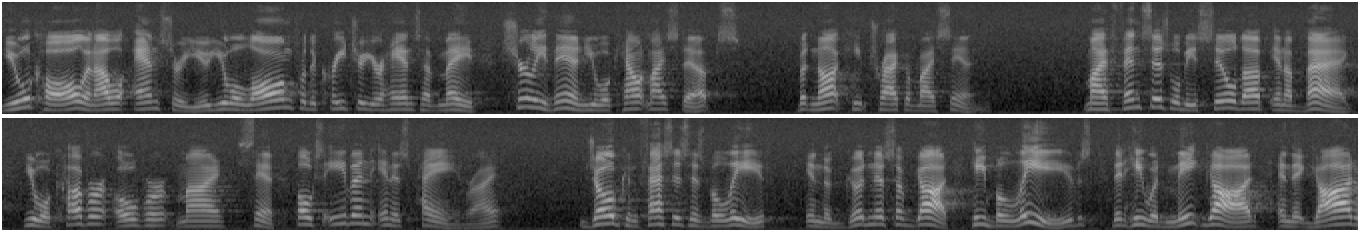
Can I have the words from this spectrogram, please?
You will call, and I will answer you. You will long for the creature your hands have made. Surely then you will count my steps, but not keep track of my sin. My offenses will be sealed up in a bag. You will cover over my sin. Folks, even in his pain, right? Job confesses his belief in the goodness of God. He believes that he would meet God and that God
